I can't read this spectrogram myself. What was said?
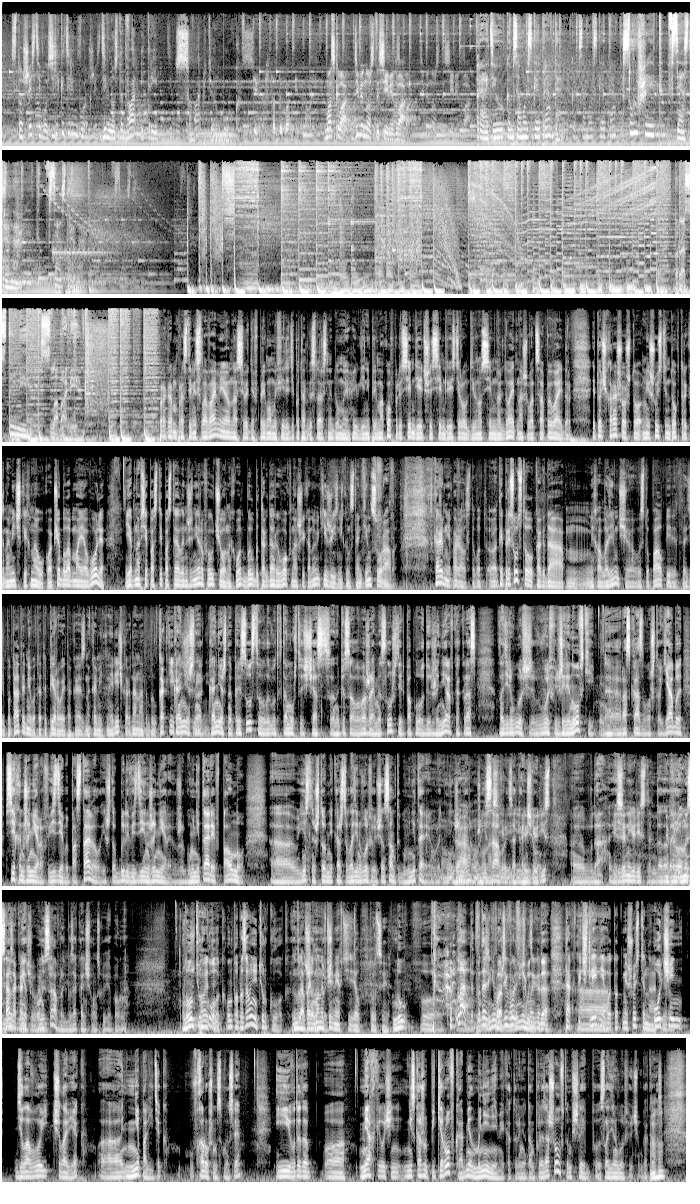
106,8. Екатеринбург, 92,3. Санкт-Петербург, 92,0. Москва, 97,2. 97,2. Радио «Комсомольская правда». «Комсомольская правда». Слушает вся страна. Слушает вся страна. Простыми словами. Программа «Простыми словами». У нас сегодня в прямом эфире депутат Государственной Думы Евгений Примаков. Плюс семь девять шесть семь двести ровно девяносто семь ноль два. Это наш WhatsApp и Viber. Это очень хорошо, что Мишустин доктор экономических наук. Вообще была бы моя воля, я бы на все посты поставил инженеров и ученых. Вот был бы тогда рывок в нашей экономике и жизни. Константин Сурала. Скажи мне, пожалуйста, вот э, ты присутствовал, когда Михаил Владимирович выступал перед депутатами? Вот это первая такая знакомительная речь, когда надо было... Какие Конечно, конечно, присутствовал. И вот к тому, что сейчас написал уважаемый слушатель по поводу инженеров, как раз Владимир Вольфович, Жириновский э, рассказывал, что я бы всех инженеров везде бы поставил, и чтобы были везде инженеры. Уже гуманитариев полно. Э, единственное, что, мне кажется, Владимир Вольфович, он сам-то гуманитарий, он вроде не инженер, да, он же ИСА вроде заканчивал. Юрист. Э, да. И, и сын юриста. Да, да, да. Он ИСА заканчивал? Нет, он ИСА вроде бы заканчивал, насколько я помню. Но он ну, тюрколог, это... он по образованию тюрколог. Ну да, поэтому он и в тюрьме сидел в Турции. Ну, ладно, подожди, Владимир Вольфович, мы да. Так, впечатление а, вот от Мишустина. Очень деловой человек, а, не политик, в хорошем смысле. И вот это а, мягкая очень, не скажу пикировка, обмен мнениями, который у него там произошел, в том числе с Владимиром Вольфовичем как раз, uh-huh.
